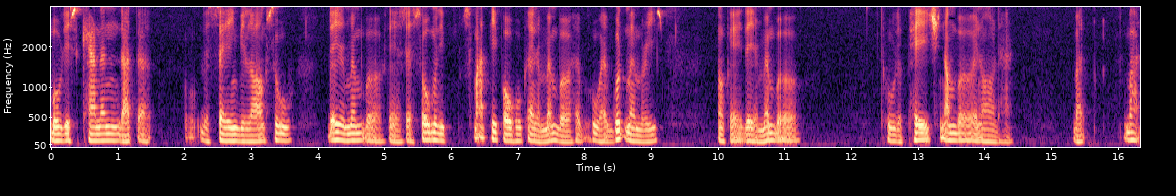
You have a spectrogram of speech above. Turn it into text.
Buddhist canon that uh, the saying belongs to. They remember. There's uh, so many smart people who can remember, have, who have good memories okay they remember to the page number and all that but but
